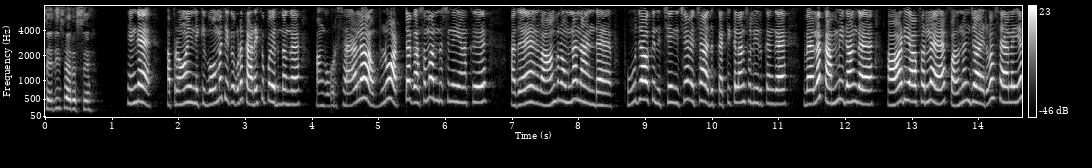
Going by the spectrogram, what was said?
சரி சரசு. எங்க அப்புறம் இன்னைக்கு கோமதிக்கு கூட கடைக்கு போயிருந்தோங்க. அங்க ஒரு சேலை அவ்வளோ அட்டகாசமா இருந்துச்சுங்க எனக்கு. அதை வாங்கணும்னா நான் இந்த பூஜாவுக்கு நிச்சயம் நிச்சயம் வச்சு அது கட்டிக்கலாம்னு சொல்லியிருக்கேங்க. விலை கம்மி தாங்க ஆடி ஆஃபர்ல பதினஞ்சாயிரம் ரூபாய் சேலையை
